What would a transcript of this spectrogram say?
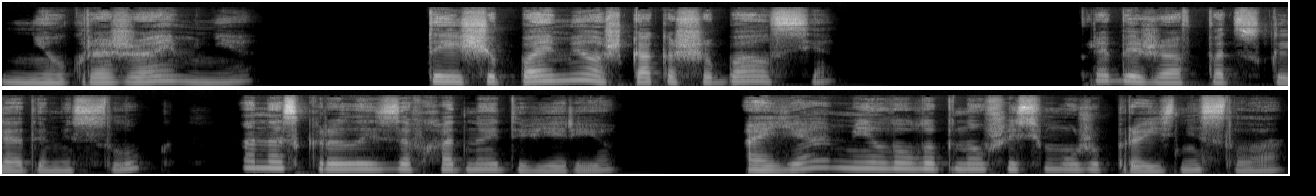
«Не угрожай мне. Ты еще поймешь, как ошибался». Пробежав под взглядами слуг, она скрылась за входной дверью, а я, мило улыбнувшись мужу, произнесла.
